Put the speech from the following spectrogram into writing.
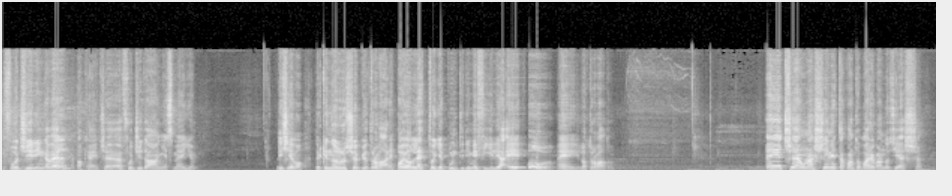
Fuggi Ringabel? Ok, cioè è fuggita Agnes meglio. Dicevo, perché non lo riuscivo più a trovare. Poi ho letto gli appunti di Mefilia e... Oh, ehi, l'ho trovato. E c'è una scenetta a quanto pare quando si esce.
